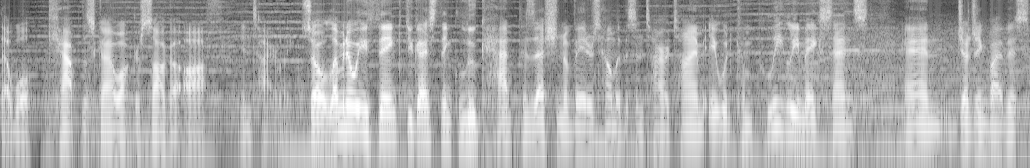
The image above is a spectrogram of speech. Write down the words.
that will cap the Skywalker saga off entirely. So let me know what you think. Do you guys think Luke had possession of Vader's helmet this entire time? It would completely make sense. And judging by this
